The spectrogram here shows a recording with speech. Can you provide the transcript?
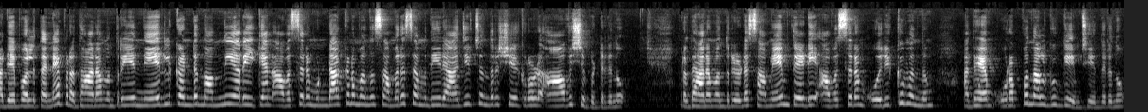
അതേപോലെ തന്നെ പ്രധാനമന്ത്രിയെ നേരിൽ കണ്ട് നന്ദി അറിയിക്കാൻ അവസരമുണ്ടാക്കണമെന്ന് സമരസമിതി രാജീവ് ചന്ദ്രശേഖറോട് ആവശ്യപ്പെട്ടിരുന്നു. പ്രധാനമന്ത്രിയുടെ സമയം തേടി അവസരം ഒരുക്കുമെന്നും അദ്ദേഹം ഉറപ്പു നൽകുകയും ചെയ്തിരുന്നു.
